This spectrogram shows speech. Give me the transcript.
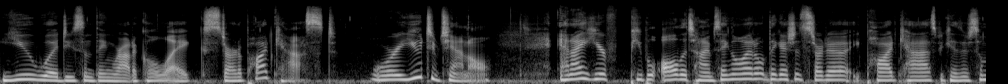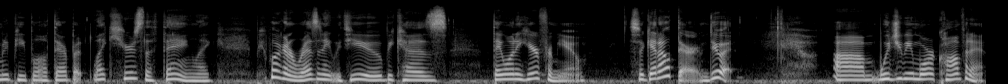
you would do something radical like start a podcast or a YouTube channel. And I hear people all the time saying, Oh, I don't think I should start a podcast because there's so many people out there. But, like, here's the thing like, people are going to resonate with you because they want to hear from you. So get out there and do it. Um, would you be more confident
